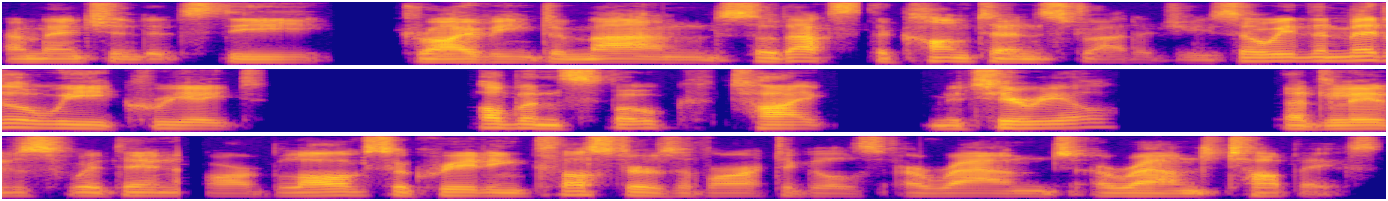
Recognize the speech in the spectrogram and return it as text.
I mentioned, it's the driving demand. So that's the content strategy. So in the middle, we create hub and spoke type material that lives within our blog. So creating clusters of articles around, around topics.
